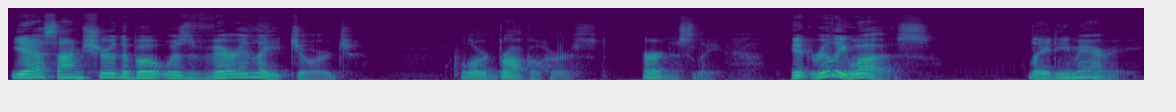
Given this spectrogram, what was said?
yes, I'm sure the boat was very late, George. Lord Brocklehurst, earnestly. It really was. Lady Mary.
